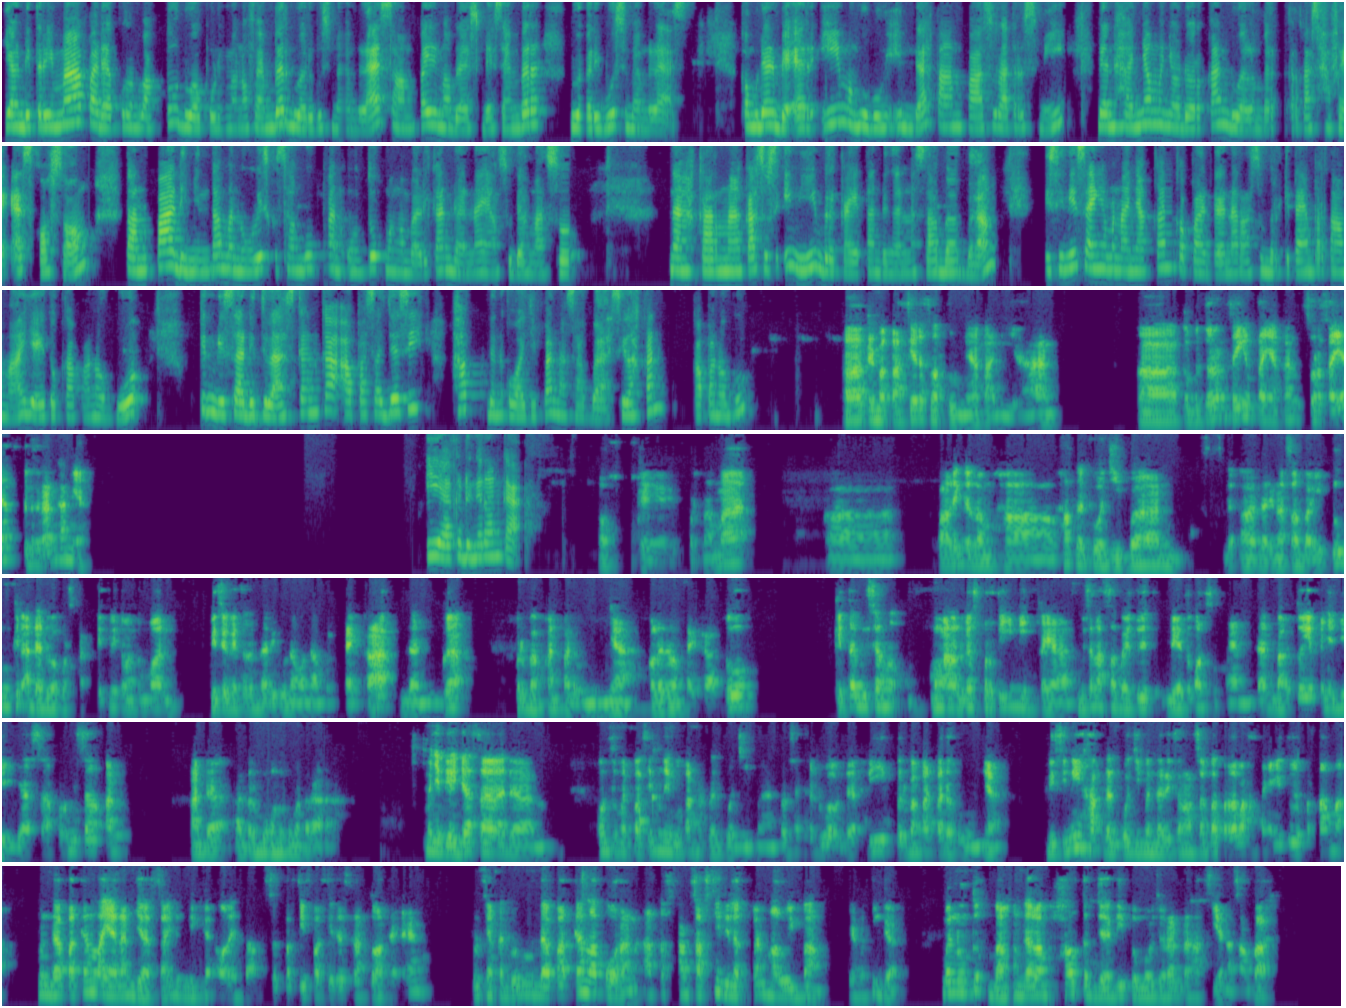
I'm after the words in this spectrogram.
yang diterima pada kurun waktu 25 November 2019 sampai 15 Desember 2019. Kemudian BRI menghubungi Indah tanpa surat resmi dan hanya menyodorkan dua lembar kertas HVS kosong tanpa diminta menulis kesanggupan untuk mengembalikan dana yang sudah masuk. Nah, karena kasus ini berkaitan dengan nasabah bank, di sini saya ingin menanyakan kepada narasumber kita yang pertama, yaitu Kak Panogu, Mungkin bisa dijelaskan Kak, apa saja sih hak dan kewajiban nasabah? Silahkan Kak Panogu. Uh, terima kasih atas waktunya Kak Dian. Uh, kebetulan saya ingin bertanyakan, suara saya kedengeran kan ya? Iya, kedengeran Kak. Oke, pertama uh, paling dalam hal hak dan kewajiban uh, dari nasabah itu mungkin ada dua perspektif nih teman-teman. Bisa kita dari undang-undang PK dan juga perbankan pada umumnya. Kalau dalam PK itu kita bisa menganalogikan seperti ini kayak misalnya nasabah itu dia itu konsumen dan bank itu ya penyedia jasa. Kalau misalkan ada ada hubungan hukum antara penyedia jasa dan konsumen pasti menimbulkan hak dan kewajiban. Terus yang kedua udah di perbankan pada umumnya. Di sini hak dan kewajiban dari seorang nasabah pertama haknya itu yang pertama mendapatkan layanan jasa yang diberikan oleh bank seperti fasilitas kartu ATM. Terus yang kedua, mendapatkan laporan atas transaksi yang dilakukan melalui bank. Yang ketiga, menuntut bank dalam hal terjadi pembocoran rahasia nasabah.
